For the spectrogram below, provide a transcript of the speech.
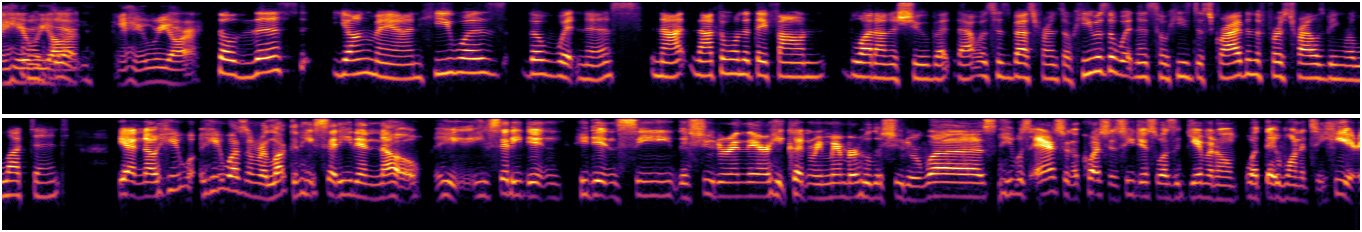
And here and we are. And here we are. So this young man, he was the witness, not not the one that they found blood on his shoe, but that was his best friend. So he was the witness. So he's described in the first trial as being reluctant. Yeah, no, he he wasn't reluctant. He said he didn't know. He he said he didn't he didn't see the shooter in there. He couldn't remember who the shooter was. He was answering the questions. He just wasn't giving them what they wanted to hear.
